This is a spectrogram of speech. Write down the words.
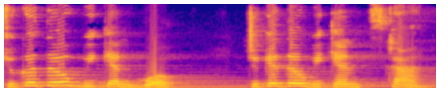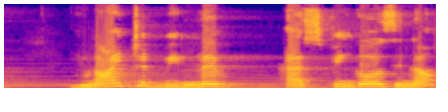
Together we can work, together we can stand. United we live as fingers in a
